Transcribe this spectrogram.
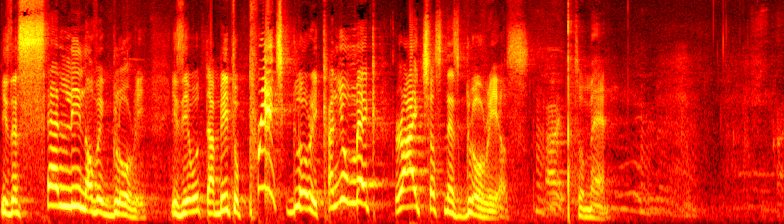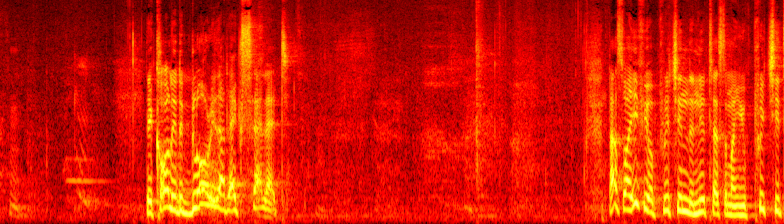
is the selling of a glory. Is the ability to preach glory. Can you make righteousness glorious to men? They call it the glory that excelleth. That's why if you're preaching the New Testament, you preach it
